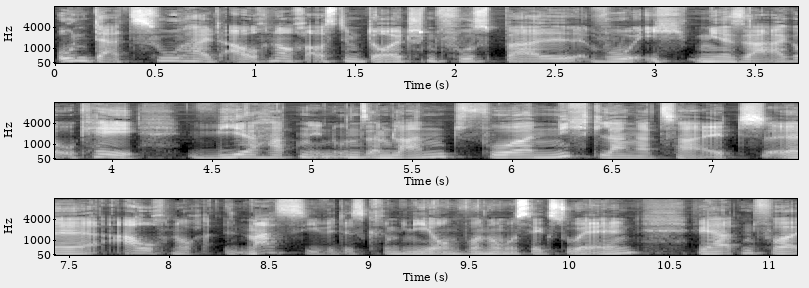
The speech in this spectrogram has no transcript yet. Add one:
und dazu halt auch noch aus dem deutschen Fußball, wo ich mir sage, okay, wir hatten in unserem Land vor nicht langer Zeit äh, auch noch massive Diskriminierung von Homosexuellen. Wir hatten vor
